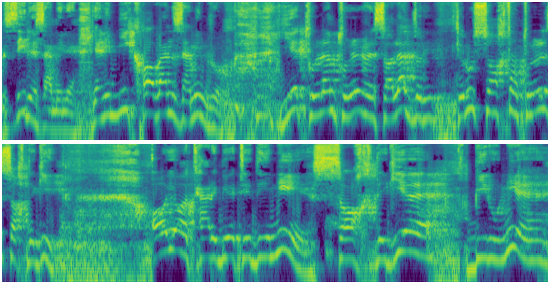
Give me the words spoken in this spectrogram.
زیر زمینه. یعنی میکاون زمین رو. یه تونل تونل رسالت داریم که رو ساختن. تونل ساختگی. آیا تربیت دینی ساختگی بیرونیه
